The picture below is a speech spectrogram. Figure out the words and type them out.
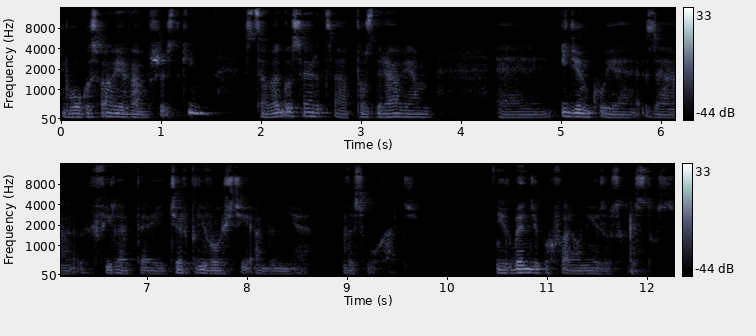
Błogosławię Wam wszystkim z całego serca, pozdrawiam e, i dziękuję za chwilę tej cierpliwości, aby mnie wysłuchać. Niech będzie pochwalony Jezus Chrystus.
